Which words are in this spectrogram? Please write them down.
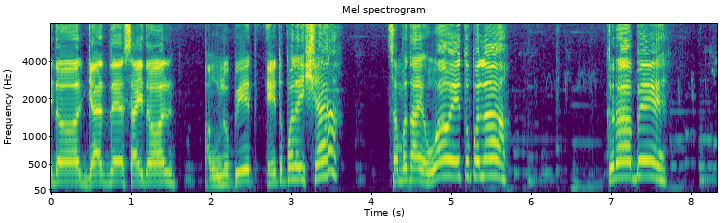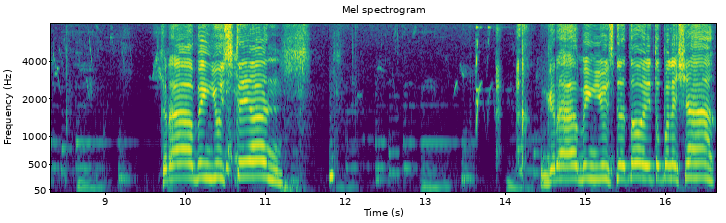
Idol. God bless, Idol. Ang lupit. Ito pala siya. Saan ba tayo? Wow, ito pala. Grabe. Grabing huge na yan. Grabing huge na to. Ito pala siya.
